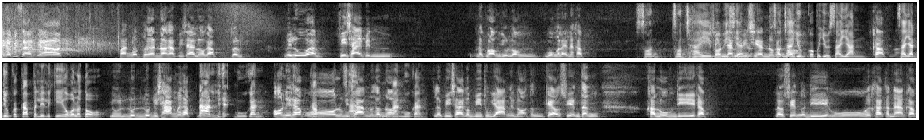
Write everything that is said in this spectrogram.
งครับพี่สารครับ ฟังแล้วเพลินนะครับพี่ชายโลครับ ก็ไม่รู้ว่าพี่ชายเป็นนักร้องอยู่ร้องวงอะไรนะครับ สอนสอนชัยสอนชัยเป็นวิเชียรเนอะสครับอนชัยยุบก็ไปอยู่สายันครับ สายันยุบก็กลับไปเรียนลิเกก็วอลโตดูรุ่นรุ่นพี่ช่างไหมครับ นั่นแหละหมูกัน อ๋อนี่ครับครับอ๋อรุ่นพี่ช่างนะครับหมูเนาะกันหมูกัน แล้วพี่ชายก็มีทุกอย่างเลยเนาะทั้งแก้วเสียงทั้งคารมดีครับ แล้วเสียงก็ดีโอ้ยค่าขนาดครับ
